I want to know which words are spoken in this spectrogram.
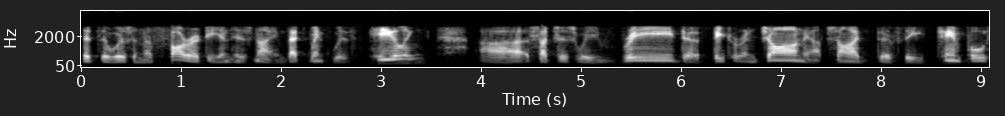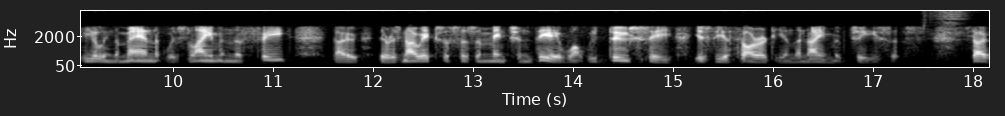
that there was an authority in his name. That went with healing, uh, such as we read uh, Peter and John outside of the temple healing the man that was lame in the feet. Though there is no exorcism mentioned there, what we do see is the authority in the name of Jesus. So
